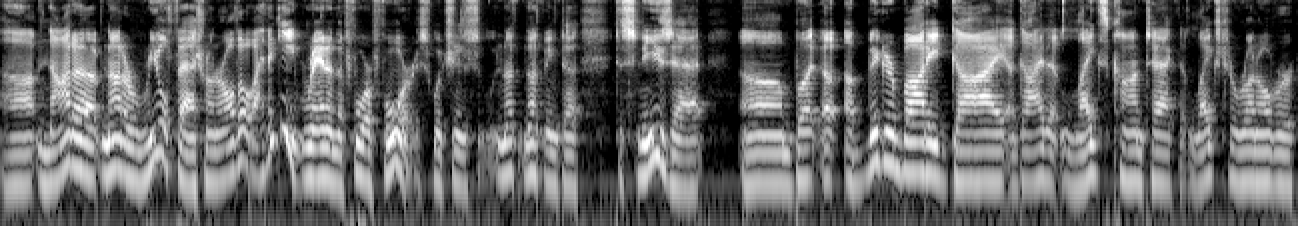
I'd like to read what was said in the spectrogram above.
Uh, not a not a real fast runner, although I think he ran in the four fours, which is not, nothing to, to sneeze at. Um, but a, a, bigger bodied guy, a guy that likes contact, that likes to run over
